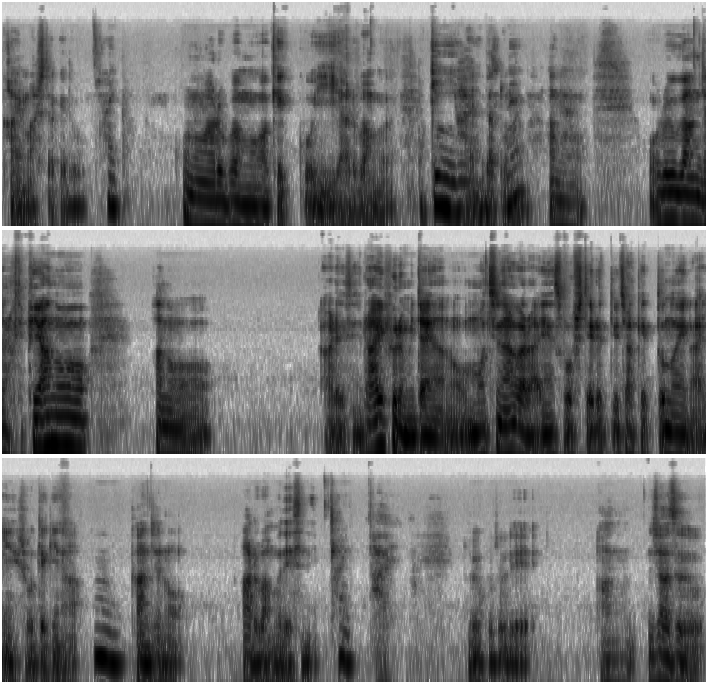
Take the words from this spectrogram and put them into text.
買いましたけどはい。このアルバムは結構いいアルバムお気に入りはい、なんですねだと思いま。す。あのオルガンじゃなくてピアノあのあれですねライフルみたいなのを持ちながら演奏してるっていうジャケットの絵が印象的なうん。感じのアルバムですね。はい。はい、ということであのジャズを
